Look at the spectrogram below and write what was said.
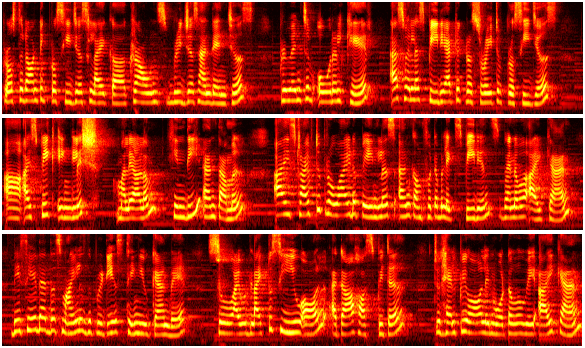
prosthodontic procedures like uh, crowns, bridges and dentures, preventive oral care as well as pediatric restorative procedures. Uh, I speak English, Malayalam, Hindi and Tamil. I strive to provide a painless and comfortable experience whenever I can. They say that the smile is the prettiest thing you can wear. So I would like to see you all at our hospital to help you all in whatever way I can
